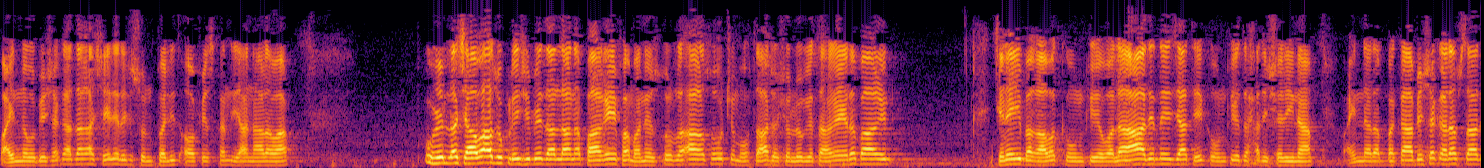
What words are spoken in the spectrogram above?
فإنه بشکا دغه شی د رجسون پلید او فسقن یا ناروا او هله چې आवाज وکړي چې به د الله نه پاغه فمن استر اغسو چې محتاج شلوګي تا غیر باغ چې نه بغاوت کوونکې ولا عاد نه جاته کوونکې د حد شرینا وان ربک بشک رب صاد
